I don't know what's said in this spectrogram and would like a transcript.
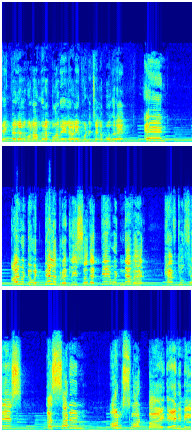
செங்கடல் வனாந்தர பாதையில் அவளை கொண்டு செல்ல போகிறேன் And I would do it deliberately so that they would never have to face a sudden onslaught by the enemy,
